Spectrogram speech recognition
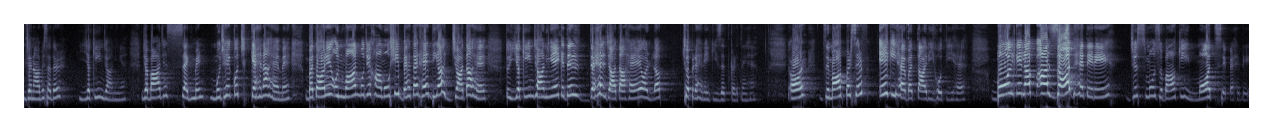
जनाब सदर, यकीन जानिए, जब आज इस सेगमेंट मुझे कुछ कहना है मैं, बतौर उनवान मुझे खामोशी बेहतर है दिया जाता है तो यकीन जानिए कि दिल दहल जाता है और लब चुप रहने की इज़्ज़त करते हैं। और दिमाग पर सिर्फ़ एक ही है बदतारी होती है। बोल के लब आज़ाद है तेरे, जिस्मो जुबा की मौत से पहले।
